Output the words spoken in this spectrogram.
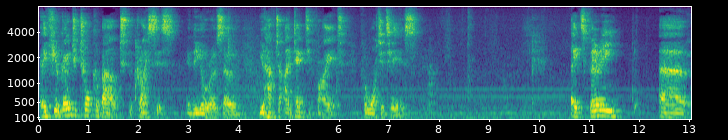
If you're going to talk about the crisis in the Eurozone, you have to identify it for what it is. It's very uh,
